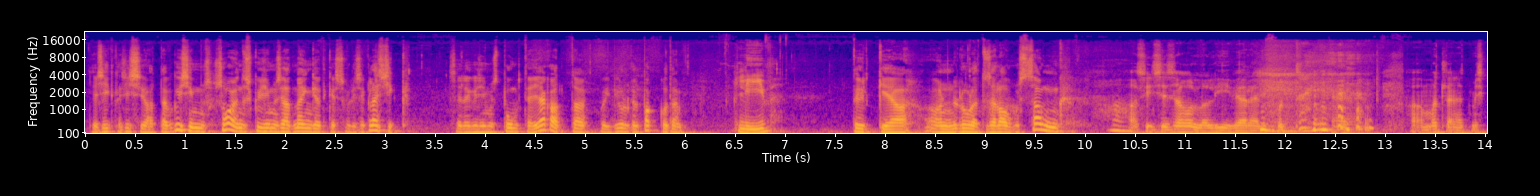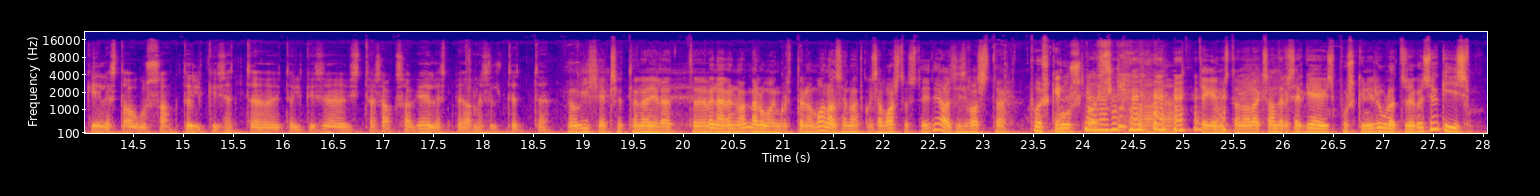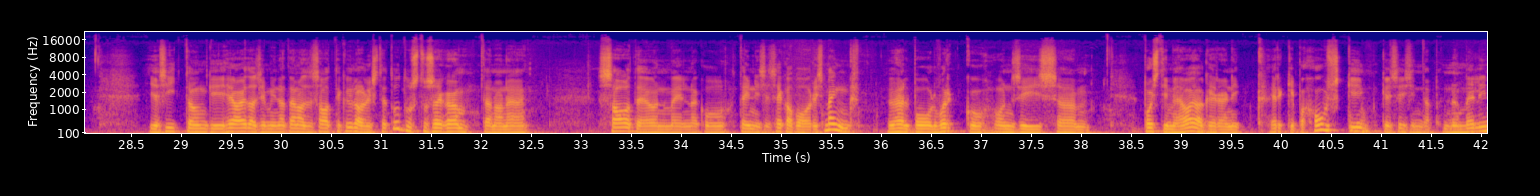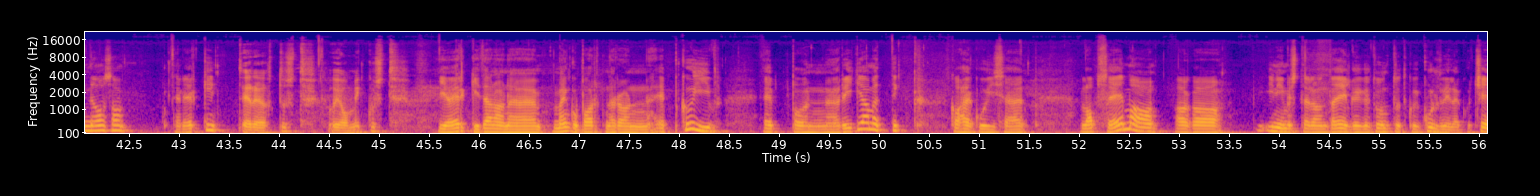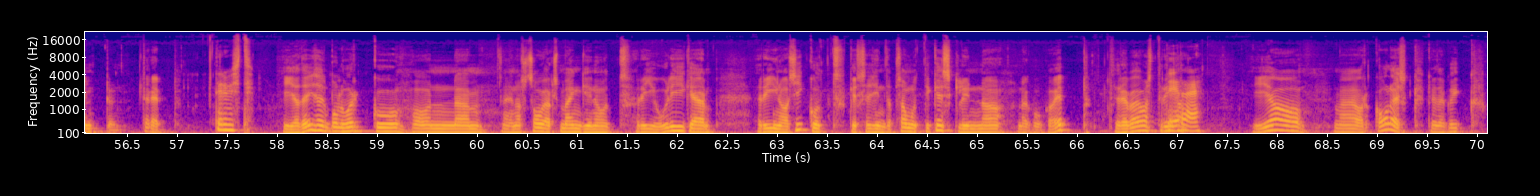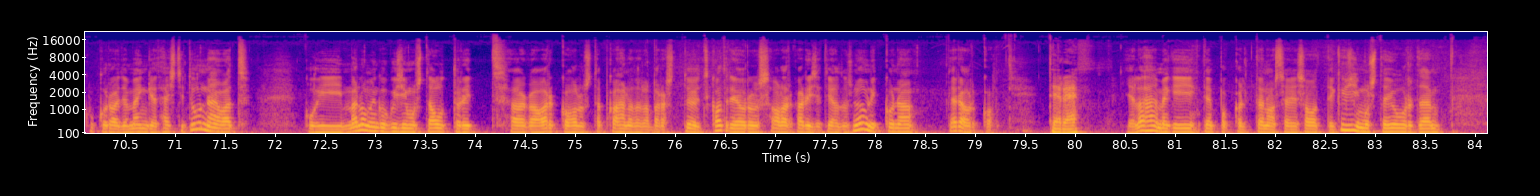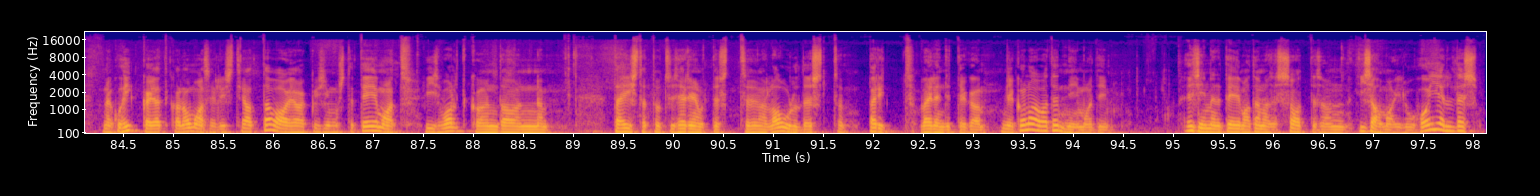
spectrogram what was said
ja siit ka sissejuhatav küsimus, soojendusküsimus, head mängijad, kes oli see klassik? selle küsimust punkte ei jagata, võib julgelt pakkuda. Liiv. tõlkija on luuletusel August Sang aga siis ei saa olla liiv järelikult. Ma mõtlen, et mis keelest August Sank tõlkis, et äh, tõlkis äh, vist saksa keelest peamiselt, et äh, no vihjeks ütlen neile, et vene mälumängutel on vanasõna, et kui sa vastust ei tea, siis vasta. Puškin, Puškin. tegemist on Aleksandr Sergejevitš Puškini luuletusega Sügis. Ja siit ongi hea edasi minna tänase saate külaliste tutvustusega, tänane saade on meil nagu tennise segapaaris mäng, ühel pool võrku on siis ähm, Postimehe ajakirjanik Erkki Bahovski, kes esindab Nõmme linnaosa, tere Erkki! tere õhtust või hommikust! ja Erkki tänane mängupartner on Epp Kõiv, Epp on riigiametnik, kahekuise lapse ema, aga inimestele on ta eelkõige tuntud kui kuldvileku tšempion, tere Epp! tervist! ja teisel pool võrku on ähm, ennast soojaks mänginud Riigikogu liige Riina Sikkut, kes esindab samuti kesklinna, nagu ka Epp, tere päevast, Riina! ja Arko Olesk, keda kõik Kuku raadio mängijad hästi tunnevad, kui mälumängu küsimuste autorit, aga Arko alustab kahe nädala pärast tööd Kadriorus Alar Karise teadusnõunikuna, tere Arko! tere! ja lähemegi tempokalt tänase saate küsimuste juurde, nagu ikka, jätkan oma sellist head tava ja küsimuste teemad, viis valdkonda on tähistatud siis erinevatest lauludest pärit väljenditega ja kõlavad need niimoodi. esimene teema tänases saates on Isamaa ilu hoieldes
